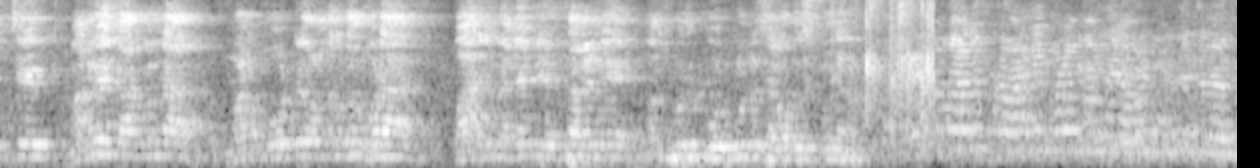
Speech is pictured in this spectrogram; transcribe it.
ఇచ్చి మనమే కాకుండా మన పోటీ అందరితో కూడా భారీ మెజార్టీ ఇస్తారని మనస్ఫూర్తి కోరుకుంటూ సెలవు తీసుకున్నాను ఇప్పుడు వరకు కూడా మనం ఎవరు గుర్తించలేదు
